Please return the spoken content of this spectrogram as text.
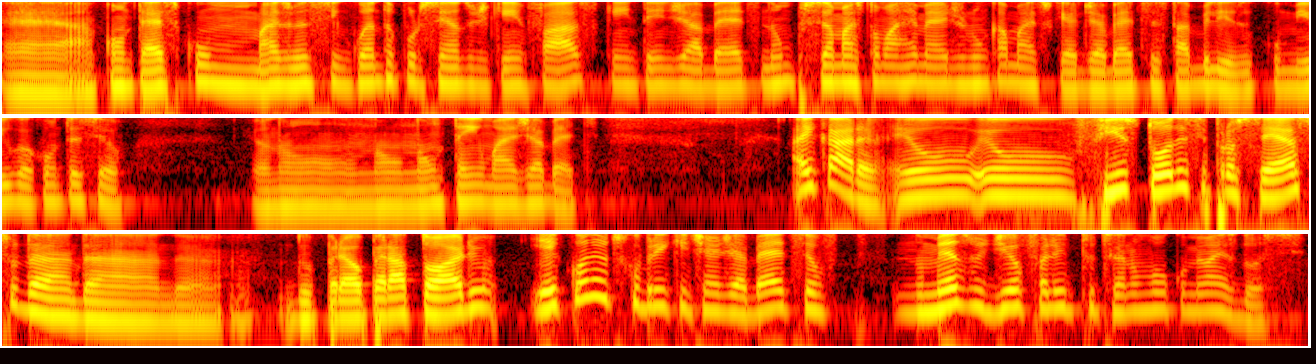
É, acontece com mais ou menos 50% de quem faz, quem tem diabetes, não precisa mais tomar remédio nunca mais, porque a diabetes estabiliza. Comigo aconteceu. Eu não, não, não tenho mais diabetes. Aí, cara, eu, eu fiz todo esse processo da, da- da- do pré-operatório. E aí, quando eu descobri que tinha diabetes, eu, no mesmo dia eu falei, putz, eu não vou comer mais doce.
